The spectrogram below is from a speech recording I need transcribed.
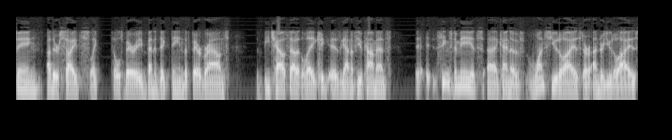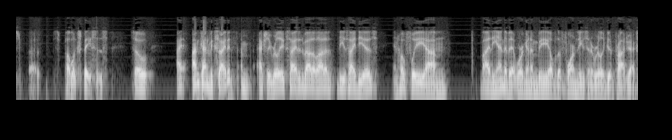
seeing other sites like Pillsbury, Benedictine, the fairgrounds, the beach house out at the lake has gotten a few comments. It, it seems to me it's uh, kind of once utilized or underutilized uh, public spaces. So I, I'm kind of excited. I'm actually really excited about a lot of these ideas, and hopefully, um, by the end of it, we're going to be able to form these into really good projects.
